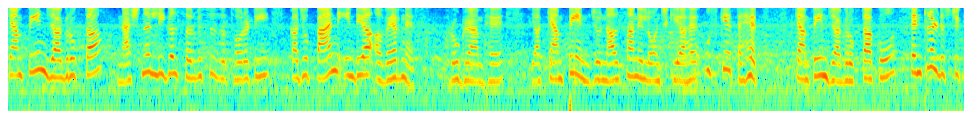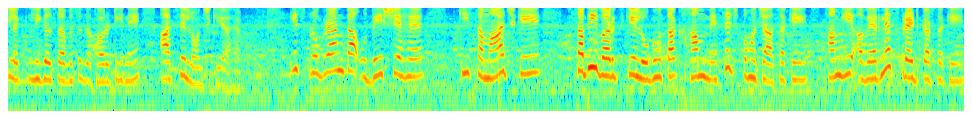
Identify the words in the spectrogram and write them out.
कैंपेन जागरूकता नेशनल लीगल सर्विसेज़ अथॉरिटी का जो पैन इंडिया अवेयरनेस प्रोग्राम है या कैंपेन जो नालसा ने लॉन्च किया है, उसके तहत कैंपेन जागरूकता को central district legal services authority ने आज से लॉन्च किया है। इस प्रोग्राम का उद्देश्य है कि समाज के सभी वर्ग के लोगों तक हम मैसेज पहुँचा सकें हम ये अवेयरनेस स्प्रेड कर सकें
